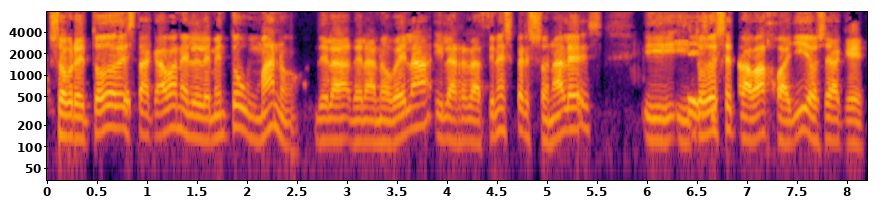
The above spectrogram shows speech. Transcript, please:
sobre todo destacaban el elemento humano de la, de la novela y las relaciones personales y, todo ese trabajo allí. O sea que,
